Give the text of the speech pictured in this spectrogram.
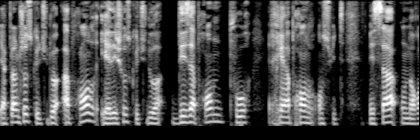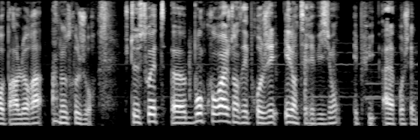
Il y a plein de choses que tu dois apprendre et il y a des choses que tu dois désapprendre pour réapprendre ensuite. Mais ça, on en reparlera un autre jour. Je te souhaite euh, bon courage dans tes projets et dans tes révisions. Et puis à la prochaine.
